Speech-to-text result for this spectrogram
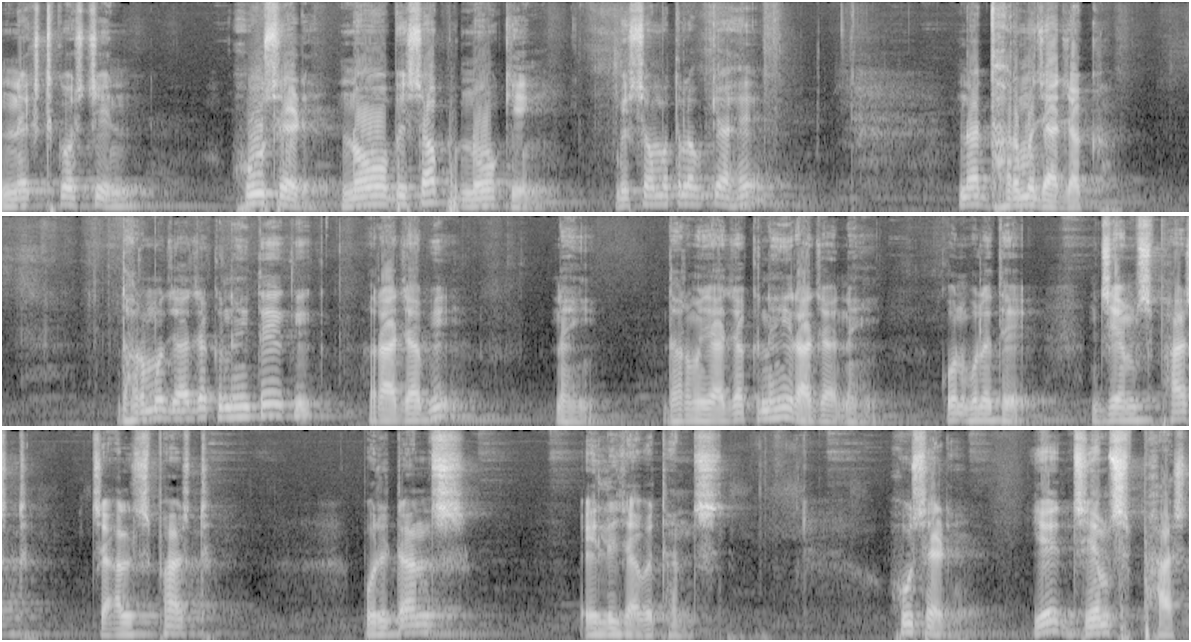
Next question, who said, no bishop, no king. Bishop मतलब क्या है? ना धर्म जाजक धर्म जाजक नहीं थे कि राजा भी नहीं। धर्मयाजक नहीं, राजा नहीं। कौन बोले थे? James first, Charles first, Puritans, Elizabethans. Who said ये जेम्स फ़र्स्ट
